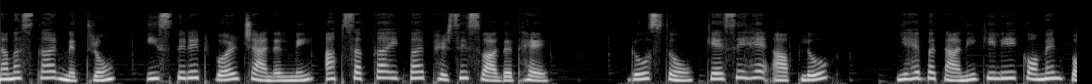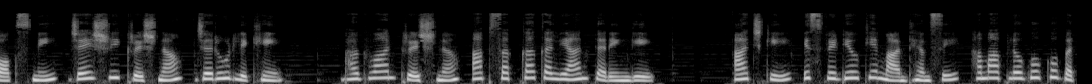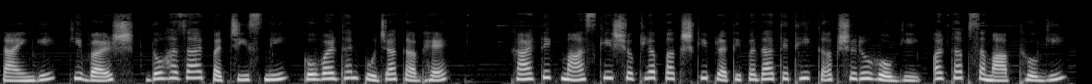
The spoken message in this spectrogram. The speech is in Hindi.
नमस्कार मित्रों ई स्पिरिट वर्ल्ड चैनल में आप सबका एक बार फिर से स्वागत है। दोस्तों, कैसे हैं आप लोग? यह बताने के लिए कमेंट बॉक्स में जय श्री कृष्णा ज़रूर लिखें। भगवान कृष्ण, आप सबका कल्याण करेंगे। आज के इस वीडियो के माध्यम से हम आप लोगों को बताएँगे कि वर्ष 2025 में गोवर्धन पूजा कब है कार्तिक मास की शुक्ल पक्ष की प्रतिपदा तिथि कब शुरू होगी और कब समाप्त होगी?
